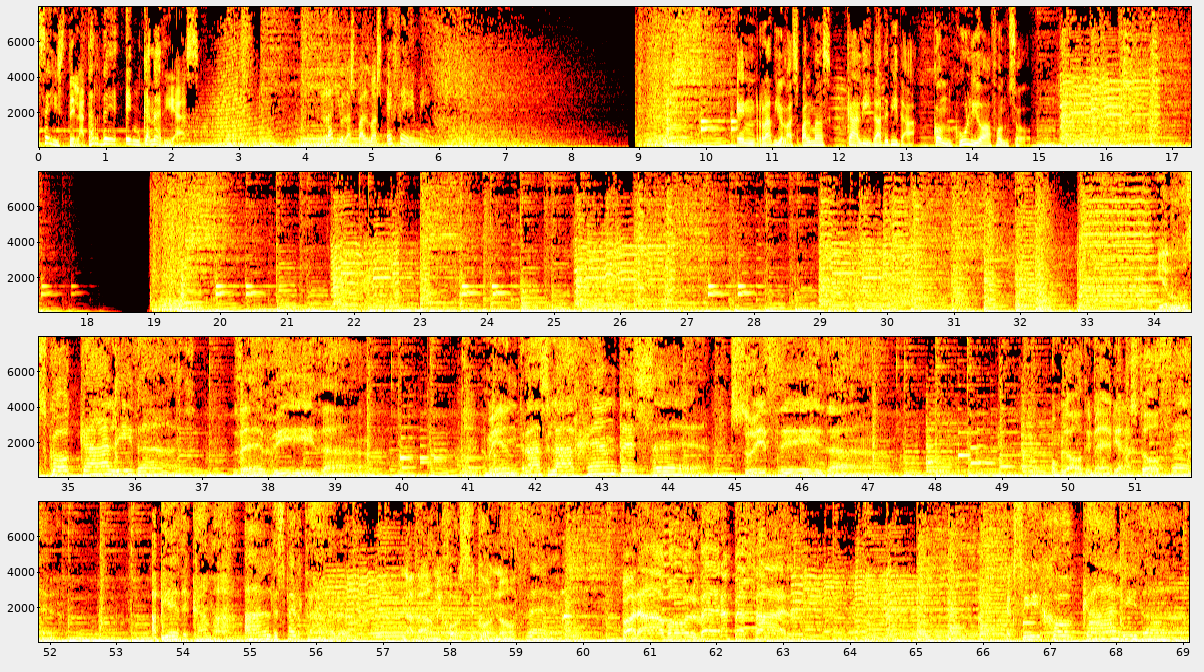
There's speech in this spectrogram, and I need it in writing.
6 de la tarde en Canarias. Radio Las Palmas FM. En Radio Las Palmas, calidad de vida, con Julio Afonso. 12 para volver a empezar. Exijo calidad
